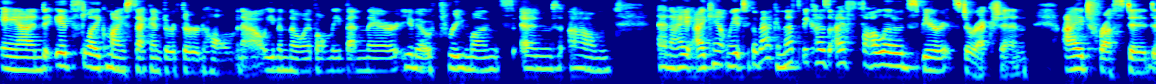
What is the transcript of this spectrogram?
and it's like my second or third home now, even though I've only been there, you know, three months, and um, and I, I can't wait to go back. And that's because i followed spirit's direction. I trusted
